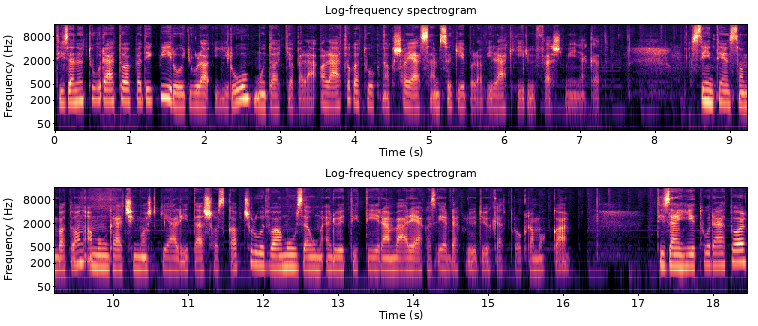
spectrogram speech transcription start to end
15 órától pedig Bíró Gyula író mutatja bele a látogatóknak saját szemszögéből a világhírű festményeket. Szintén szombaton a Munkácsi Most kiállításhoz kapcsolódva a múzeum előtti téren várják az érdeklődőket programokkal. 17 órától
